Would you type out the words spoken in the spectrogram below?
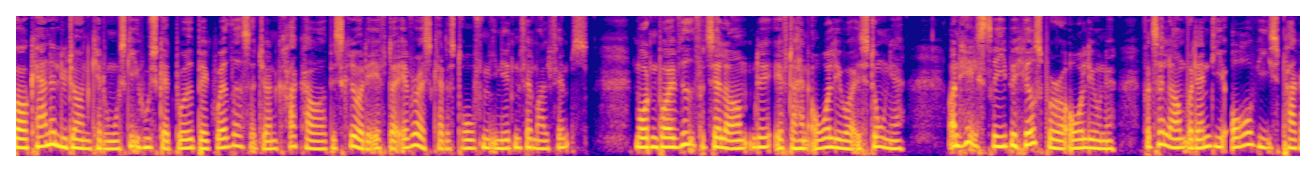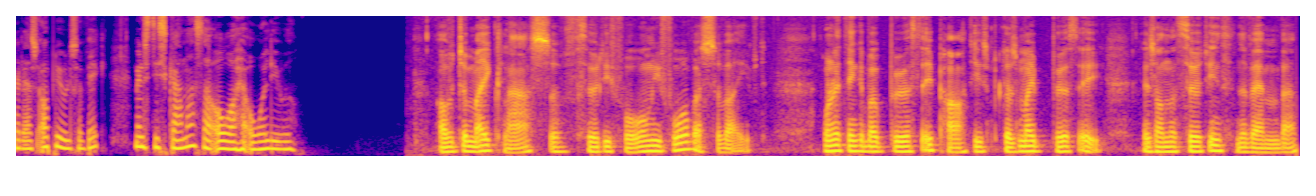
For kernelytteren kan du måske huske, at både Beck Weathers og John Krakauer beskriver det efter Everest-katastrofen i 1995. Morten Bøje Hvid fortæller om det, efter han overlever Estonia, og en hel stribe Hillsborough-overlevende fortæller om, hvordan de i overvis pakker deres oplevelser væk, mens de skammer sig over at have overlevet. Of to my class of 34, only four of us survived. When I think about birthday parties, because my birthday is on the 13th of November,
